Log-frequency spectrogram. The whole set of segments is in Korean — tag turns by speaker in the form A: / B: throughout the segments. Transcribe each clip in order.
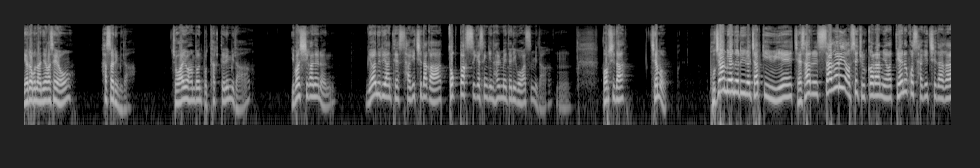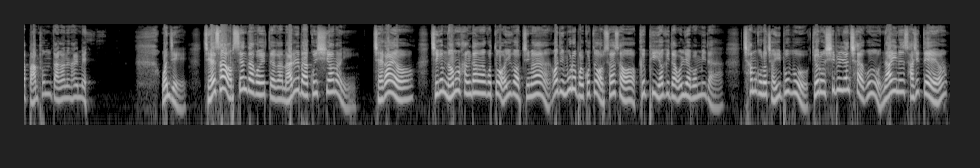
A: 여러분 안녕하세요. 핫설입니다. 좋아요 한번 부탁드립니다. 이번 시간에는 며느리한테 사기치다가 독박 쓰게 생긴 할매 데리고 왔습니다. 음, 봅시다. 제목 부자 며느리를 잡기 위해 제사를 싸그리 없애줄 거라며 대놓고 사기치다가 반품 당하는 할매. 원제 제사 없앤다고 했다가 말을 바꾼 시어머니. 제가요. 지금 너무 황당하고 또 어이가 없지만 어디 물어볼 것도 없어서 급히 여기다 올려봅니다. 참고로 저희 부부 결혼 11년 차고 나이는 40대예요.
